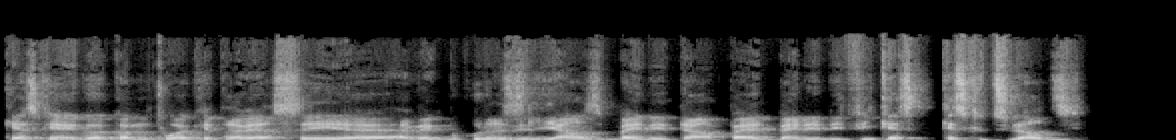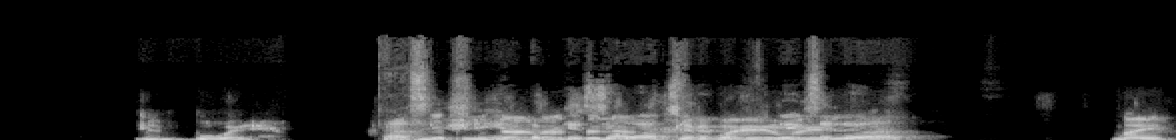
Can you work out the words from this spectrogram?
Qu'est-ce qu'un gars comme toi qui a traversé avec beaucoup de résilience, bien des tempêtes, bien des défis, qu'est-ce, qu'est-ce que tu leur dis? Boy. Ah, c'est chiant comme question, hein? Tu l'avais pas ouais, ouais. celle-là, hein? Ben,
